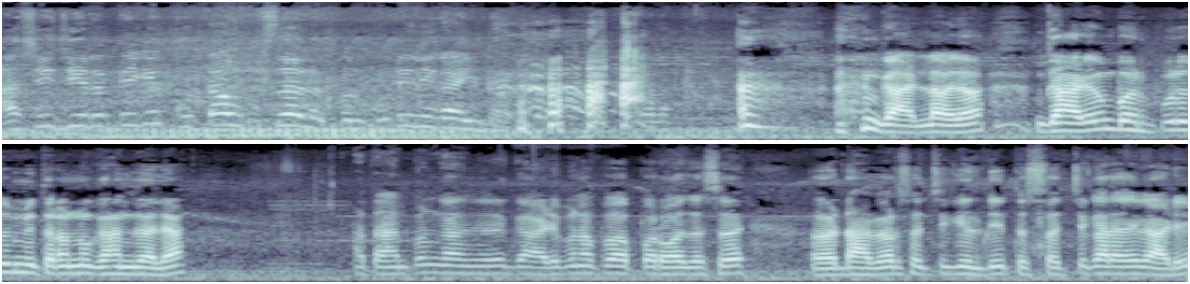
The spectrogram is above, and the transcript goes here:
अशी जिरती की कुठं उपसल पण कुठे निघायची? गाडी लावल्या. गाडी पण भरपूर मित्रांनो घाण झाल्या. आता आम्ही पण घाण गाडी पण परवा जसं अं, डाव्यावर स्वच्छ केली होती तर स्वच्छ करायची गाडी.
